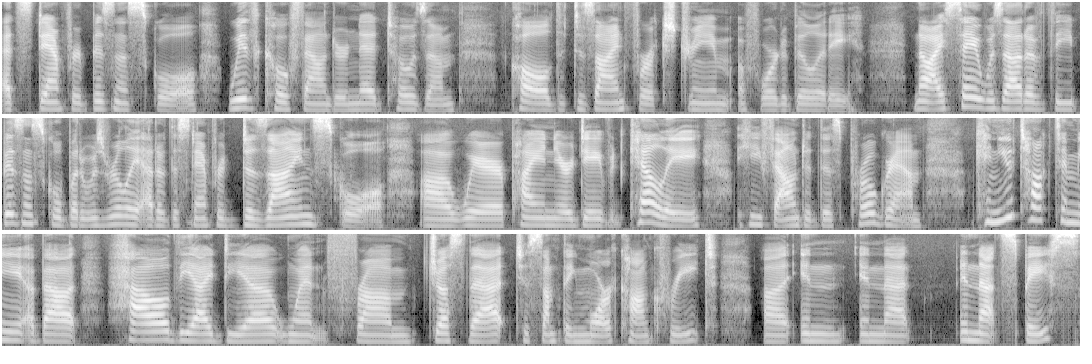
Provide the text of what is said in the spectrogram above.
at Stanford Business School with co founder Ned Tozun called Design for Extreme Affordability. Now, I say it was out of the business school, but it was really out of the Stanford Design School, uh, where pioneer David Kelley he founded this program. Can you talk to me about how the idea went from just that to something more concrete uh, in in that in that space?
